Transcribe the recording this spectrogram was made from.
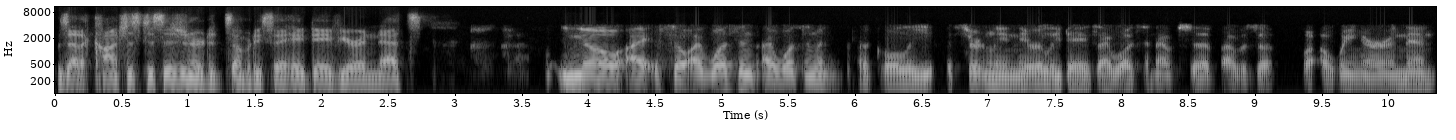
was that a conscious decision or did somebody say hey dave you're in nets No, I so I wasn't I wasn't a, a goalie. Certainly in the early days, I wasn't. I was a I was a, a winger, and then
